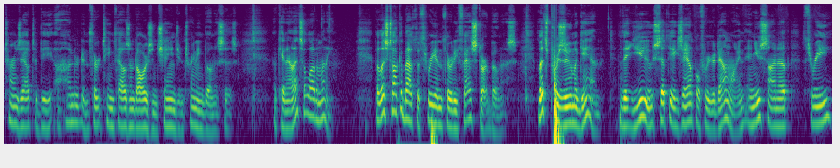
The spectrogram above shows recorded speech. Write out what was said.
turns out to be $113,000 in change in training bonuses. Okay, now that's a lot of money. But let's talk about the 3 and 30 fast start bonus. Let's presume again that you set the example for your downline and you sign up three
